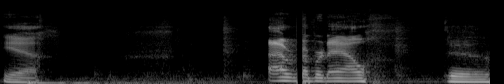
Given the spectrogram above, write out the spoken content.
Yeah. I remember now. Yeah.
